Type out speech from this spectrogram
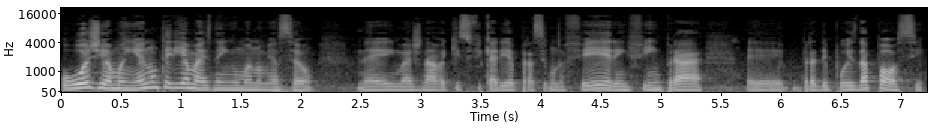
hoje e amanhã não teria mais nenhuma nomeação. Né? Imaginava que isso ficaria para segunda-feira, enfim, para é, depois da posse.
